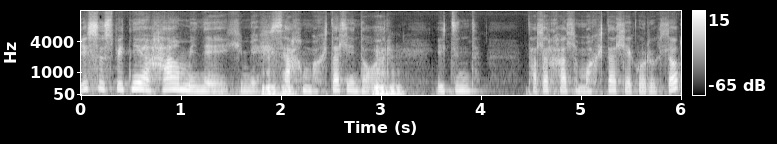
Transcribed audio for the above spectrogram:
Есүс бидний хаан минь ээ хэмээх сайхан магтаалын дугаар эзэнд талархал магтаалыг өргөлөө.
